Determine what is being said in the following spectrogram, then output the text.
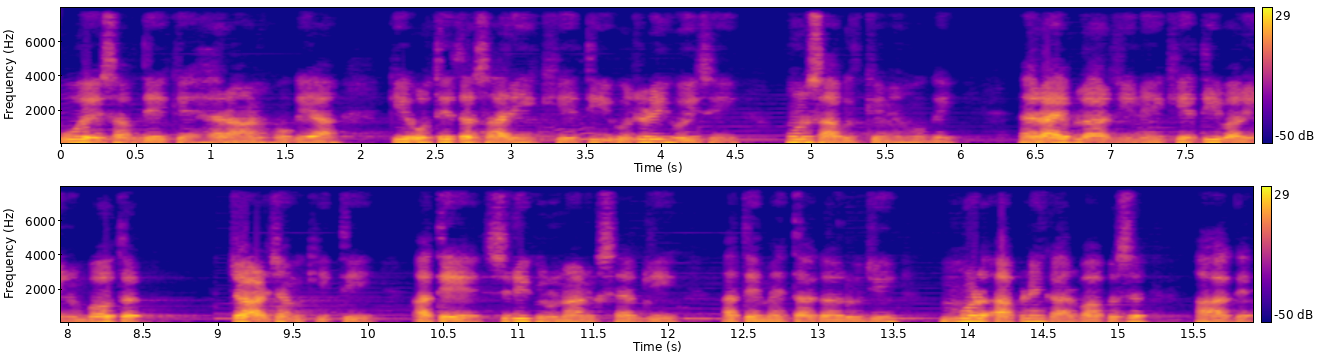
ਉਹ ਇਹ ਸਭ ਦੇਖ ਕੇ ਹੈਰਾਨ ਹੋ ਗਿਆ ਕਿ ਉੱਥੇ ਤਾਂ ਸਾਰੀ ਖੇਤੀ ਉਜੜੀ ਹੋਈ ਸੀ, ਹੁਣ ਸਾਬਤ ਕਿਵੇਂ ਹੋ ਗਈ। ਰਾਏ ਬੁਲਾਰ ਜੀ ਨੇ ਖੇਤੀਬਾੜੀ ਨੂੰ ਬਹੁਤ ਝਾੜ-ਝੰਮ ਕੀਤੀ ਅਤੇ ਸ੍ਰੀ ਗੁਰੂ ਨਾਨਕ ਸਾਹਿਬ ਜੀ ਅਤੇ ਮਹਿਤਾ ਕਾਲੂ ਜੀ ਮੁੜ ਆਪਣੇ ਘਰ ਵਾਪਸ ਆ ਗਏ।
